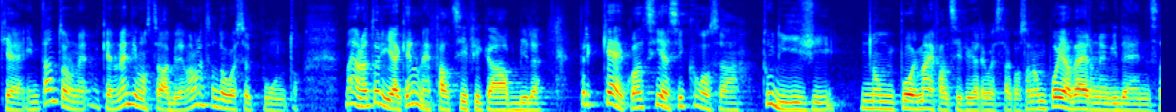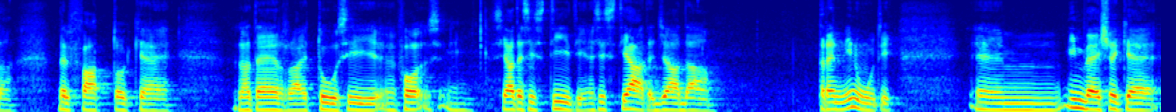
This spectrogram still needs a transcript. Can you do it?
che intanto non è, che non è dimostrabile, ma non è tanto questo il punto ma è una teoria che non è falsificabile, perché qualsiasi cosa tu dici non puoi mai falsificare questa cosa, non puoi avere un'evidenza del fatto che la Terra e tu si, fo, siate esistiti, esistiate già da tre minuti, ehm, invece che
